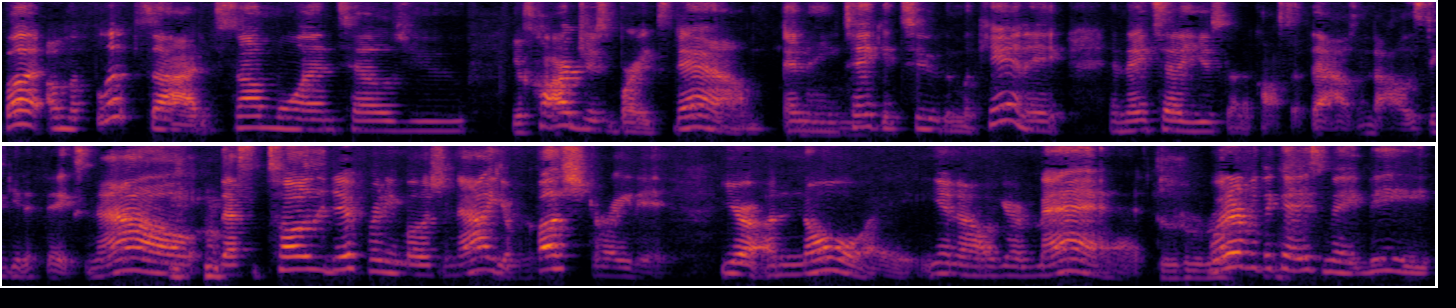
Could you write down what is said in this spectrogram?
But on the flip side, if someone tells you your car just breaks down and then you mm-hmm. take it to the mechanic and they tell you it's going to cost a thousand dollars to get it fixed now that's a totally different emotion now you're frustrated you're annoyed you know you're mad Do the rest. whatever the case may be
